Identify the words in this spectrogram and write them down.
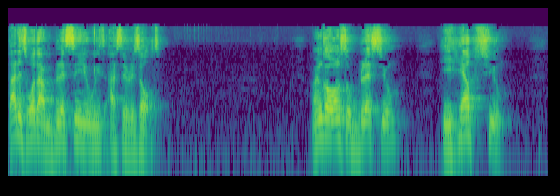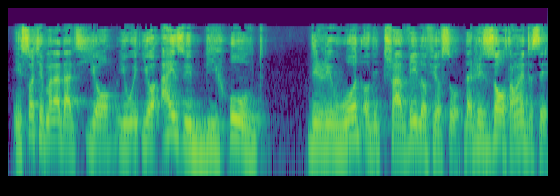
That is what I'm blessing you with as a result. When God wants to bless you, He helps you in such a manner that your, you, your eyes will behold the reward of the travail of your soul. The result, I wanted to say.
